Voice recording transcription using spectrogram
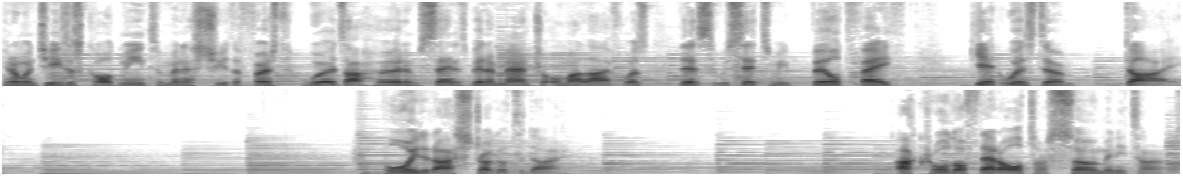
You know, when Jesus called me into ministry, the first words I heard him say, and it's been a mantra all my life, was this. He said to me, Build faith, get wisdom, die. And boy, did I struggle to die. I crawled off that altar so many times.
